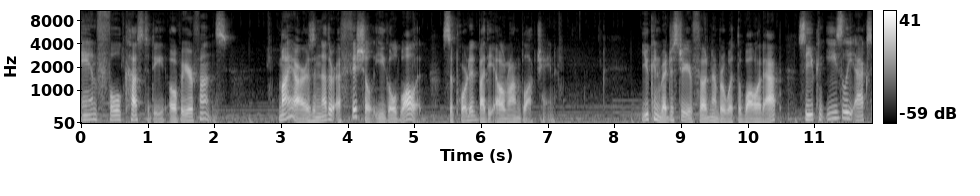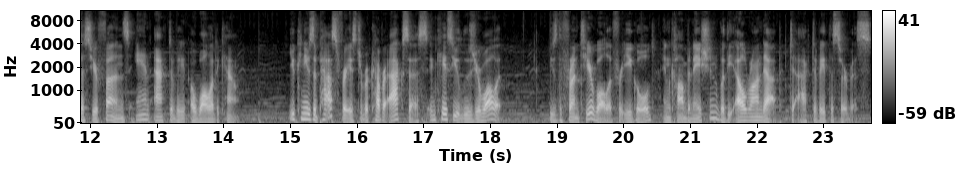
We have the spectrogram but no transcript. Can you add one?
and full custody over your funds. Maiar is another official eGold wallet supported by the Elrond blockchain. You can register your phone number with the wallet app so you can easily access your funds and activate a wallet account. You can use a passphrase to recover access in case you lose your wallet. Use the Frontier wallet for eGold in combination with the Elrond app to activate the service.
